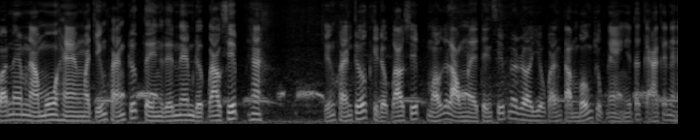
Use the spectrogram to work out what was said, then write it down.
còn anh em nào mua hàng mà chuyển khoản trước tiền thì anh em được bao ship ha. Chuyển khoản trước thì được bao ship. Mỗi cái lồng này tiền ship nó rơi vô khoảng tầm 40 ngàn như tất cả cái này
